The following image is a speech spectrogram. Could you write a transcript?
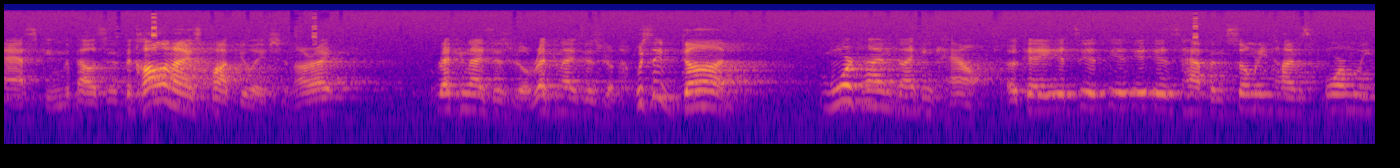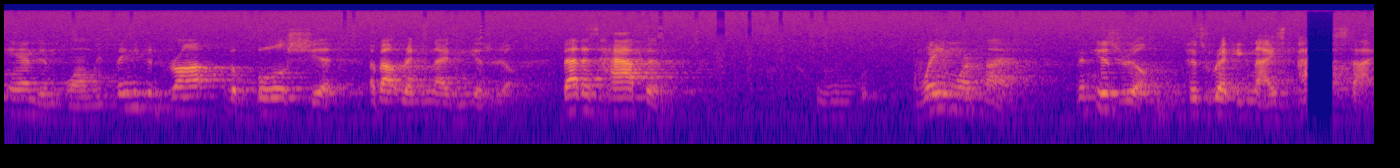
asking the Palestinians, the colonized population, all right? Recognize Israel, recognize Israel, which they've done more times than I can count, okay? It's, it, it, it has happened so many times, formally and informally. So they need to drop the bullshit about recognizing Israel. That has happened way more times than Israel has recognized Palestine.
